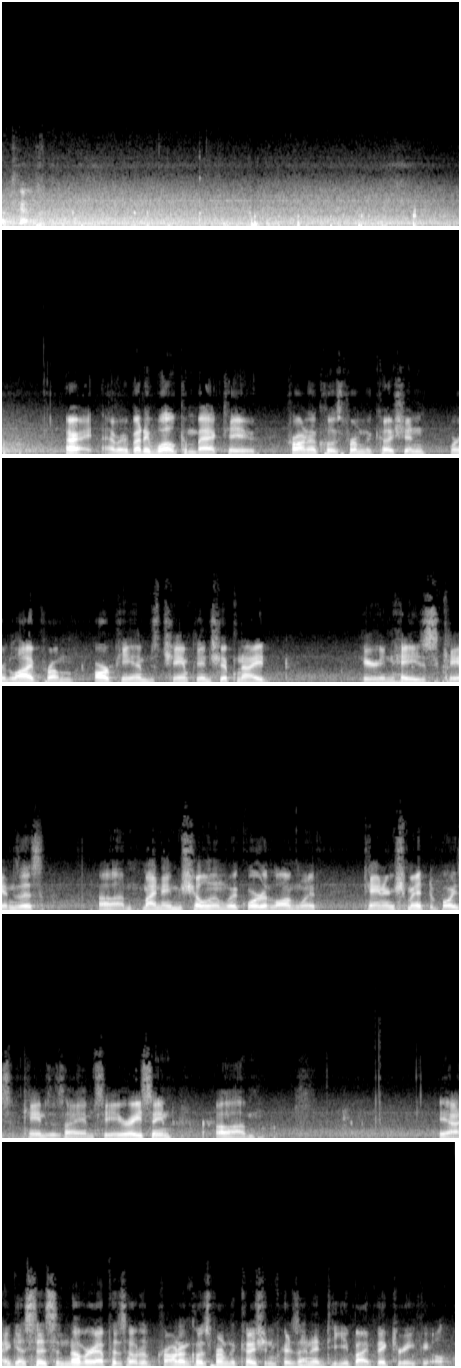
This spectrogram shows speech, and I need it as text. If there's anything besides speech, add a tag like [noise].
Let's go. All right, everybody, welcome back to Chronicles from the Cushion. We're live from RPM's championship night here in Hays, Kansas. Um, my name is Sheldon Wickwar, along with Tanner Schmidt, the voice of Kansas IMCA Racing. Um, yeah, I guess this is another episode of Chronicles from the Cushion presented to you by Victory Fuel.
